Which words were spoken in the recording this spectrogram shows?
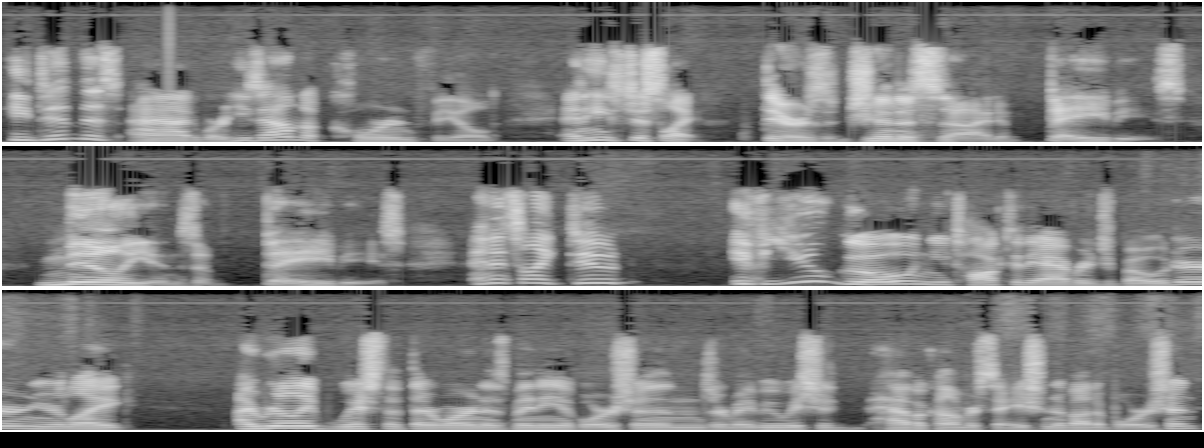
He did this ad where he's out in a cornfield, and he's just like, "There's a genocide of babies, millions of babies," and it's like, dude, if you go and you talk to the average voter, and you're like I really wish that there weren't as many abortions, or maybe we should have a conversation about abortion.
